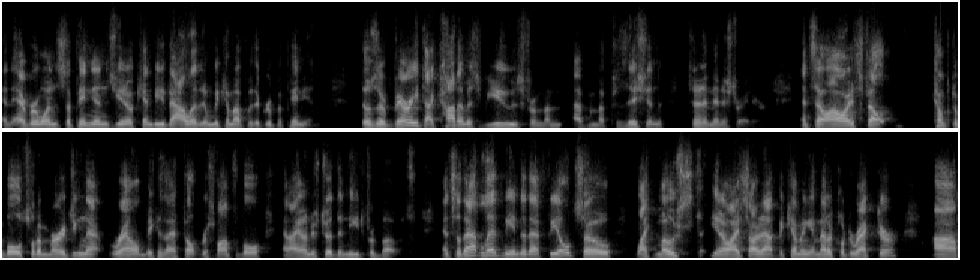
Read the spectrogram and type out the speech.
and everyone's opinions, you know, can be valid, and we come up with a group opinion. Those are very dichotomous views from a, from a physician to an administrator. And so I always felt comfortable sort of merging that realm because I felt responsible and I understood the need for both. And so that led me into that field. So like most, you know, I started out becoming a medical director um,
